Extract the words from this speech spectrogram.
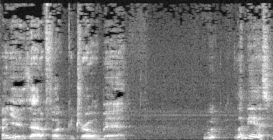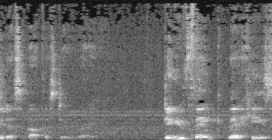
Kanye is out of fucking control, man. What, let me ask you this about this dude, right? Do you think that he's?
